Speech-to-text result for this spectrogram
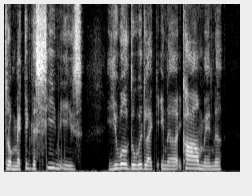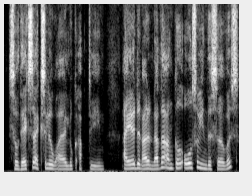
traumatic the scene is, you will do it like in a calm manner. So that's actually why I look up to him. I had another uncle also in the service,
